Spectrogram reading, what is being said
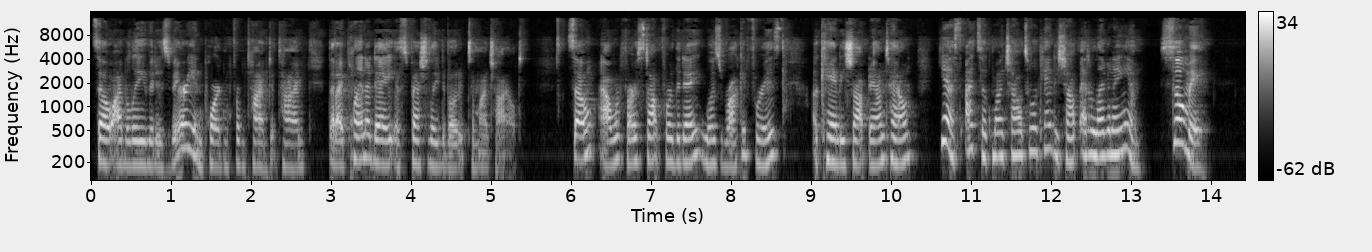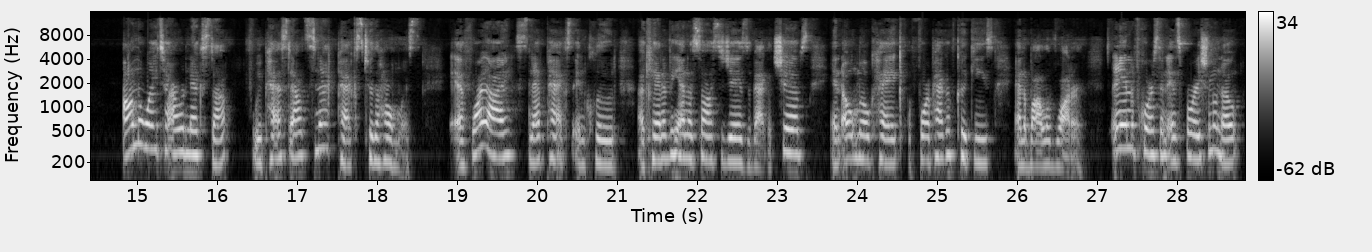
So I believe it is very important from time to time that I plan a day especially devoted to my child. So our first stop for the day was Rocket Fizz, a candy shop downtown. Yes, I took my child to a candy shop at 11 a.m. Sue me. On the way to our next stop, we passed out snack packs to the homeless. FYI, snack packs include a can of Vienna sausages, a bag of chips, an oatmeal cake, a four pack of cookies, and a bottle of water. And of course, an inspirational note,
